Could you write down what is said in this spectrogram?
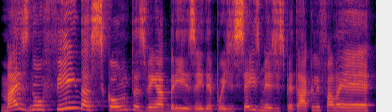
Mas no fim das contas vem a brisa e depois de seis meses de espetáculo ele fala, é...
